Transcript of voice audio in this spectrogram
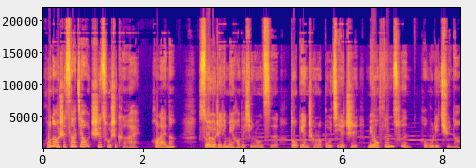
胡闹是撒娇，吃醋是可爱。后来呢，所有这些美好的形容词都变成了不节制、没有分寸和无理取闹。”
